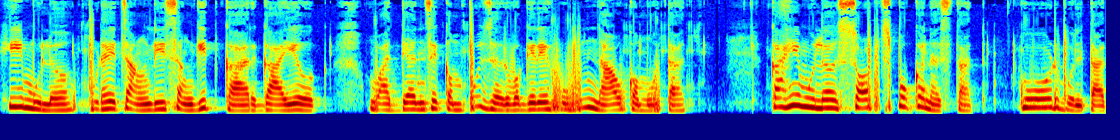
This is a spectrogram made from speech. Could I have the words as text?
ही मुलं पुढे चांगली संगीतकार गायक वाद्यांचे कंपोजर वगैरे होऊन नाव कमवतात. काही मुलं सॉफ्ट स्पोकन असतात गोड बोलतात.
